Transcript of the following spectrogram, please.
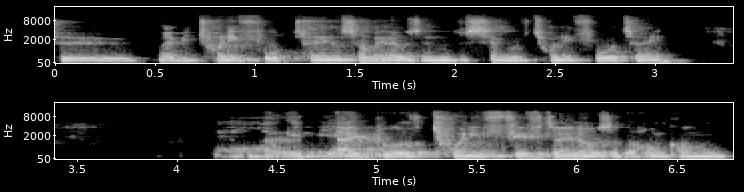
to maybe 2014 or something. That was in the December of 2014. Uh, in the April of 2015. I was at the Hong Kong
